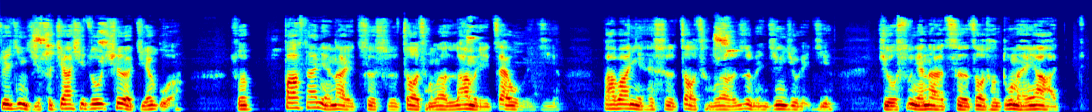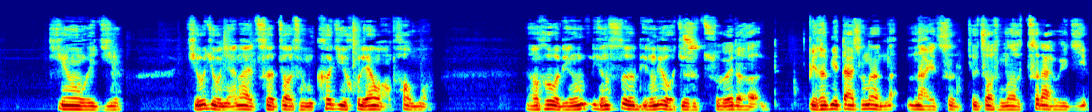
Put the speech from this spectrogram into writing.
最近几次加息周期的结果，说八三年那一次是造成了拉美债务危机，八八年是造成了日本经济危机，九四年那一次造成东南亚金融危机，九九年那一次造成科技互联网泡沫，然后零零四零六就是所谓的比特币诞生的那那一次就造成了次贷危机。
